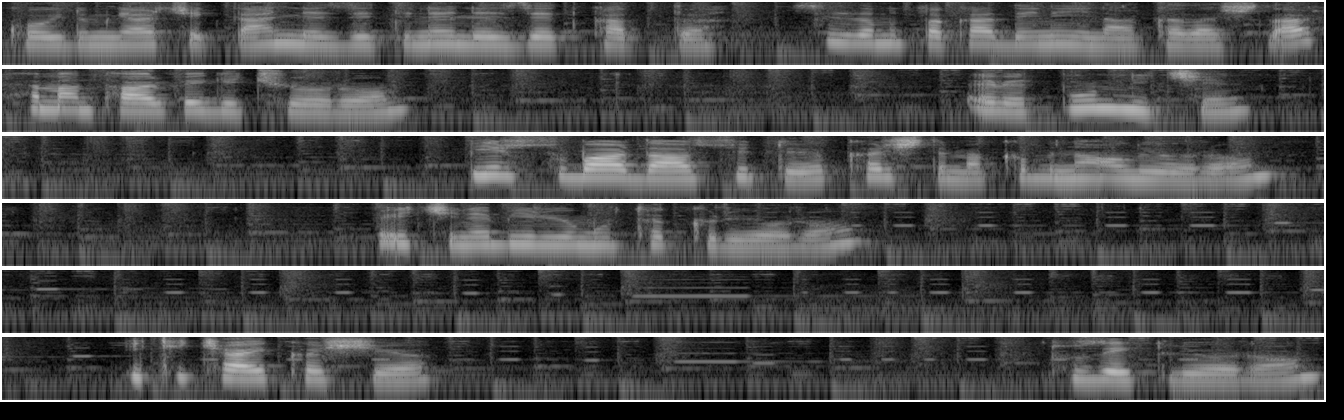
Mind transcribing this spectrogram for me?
koydum gerçekten lezzetine lezzet kattı. Siz de mutlaka deneyin arkadaşlar. Hemen tarife geçiyorum. Evet bunun için bir su bardağı sütü karıştırma kabına alıyorum. Ve içine bir yumurta kırıyorum. İki çay kaşığı tuz ekliyorum.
